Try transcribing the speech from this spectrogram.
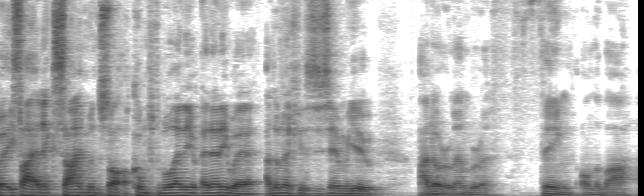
But it's like an excitement, sort of comfortable. Any and anyway, I don't know if it's the same with you. I don't remember a thing on the bar.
